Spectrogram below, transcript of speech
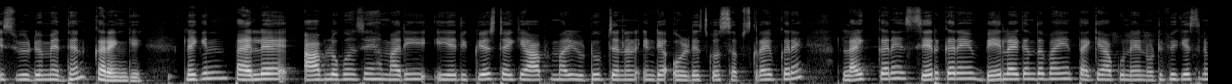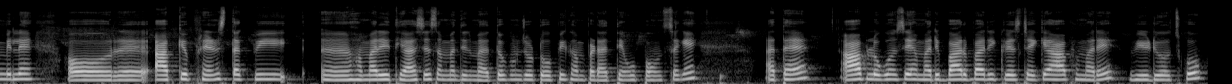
इस वीडियो में अध्ययन करेंगे। लेकिन पहले आप लोगों से हमारी ये रिक्वेस्ट है कि आप हमारे YouTube channel India old age को सब्सक्राइब करें लाइक करें शेयर करें बेल आइकन दबाएँ ताकि आपको नए नोटिफिकेशन मिलें और आपके फ्रेंड्स तक भी हमारे इतिहास से संबंधित महत्वपूर्ण जो टॉपिक हम पढ़ाते हैं वो पहुँच सकें। अतः आप लोगों से हमारी बार बार रिक्वेस्ट है कि आप हमारे वीडियोज़ को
